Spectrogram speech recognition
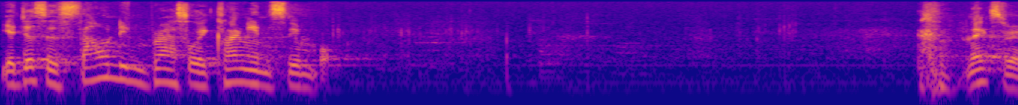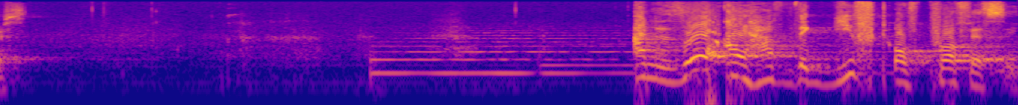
you're just a sounding brass or a clanging cymbal. Next verse. And though I have the gift of prophecy,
